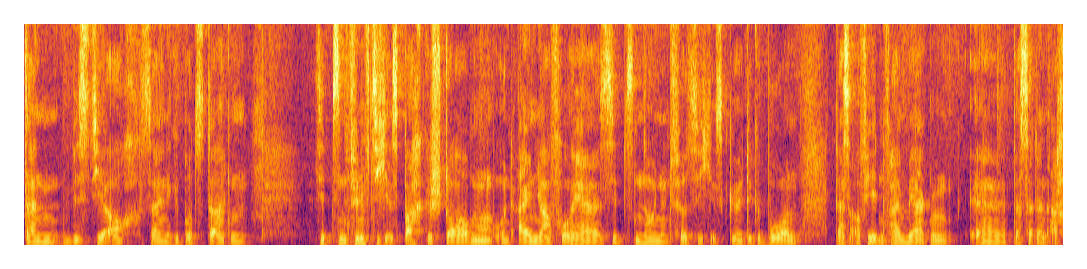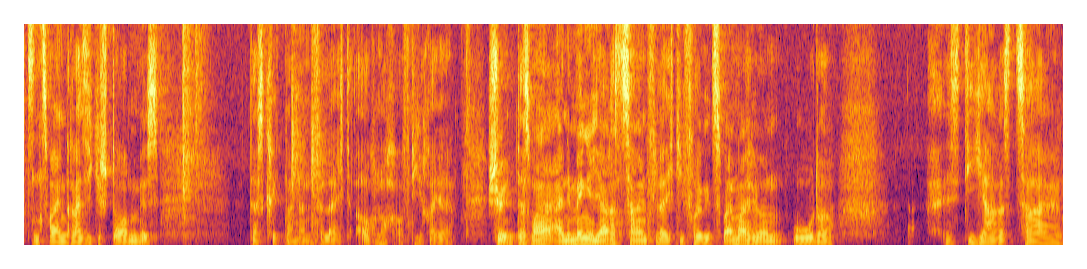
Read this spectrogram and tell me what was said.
dann wisst ihr auch seine Geburtsdaten. 1750 ist Bach gestorben und ein Jahr vorher, 1749, ist Goethe geboren. Das auf jeden Fall merken, äh, dass er dann 1832 gestorben ist. Das kriegt man dann vielleicht auch noch auf die Reihe. Schön, das war eine Menge Jahreszahlen. Vielleicht die Folge zweimal hören oder die Jahreszahl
